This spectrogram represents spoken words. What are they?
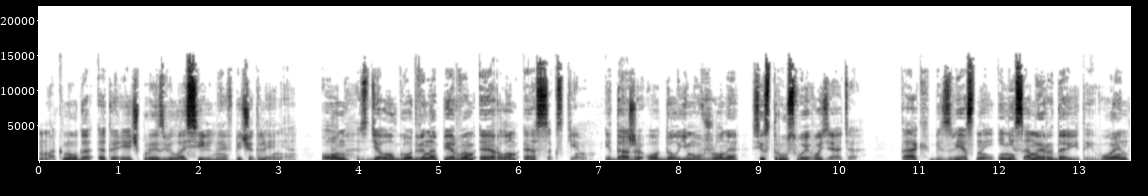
На Кнуда эта речь произвела сильное впечатление. Он сделал Годвина первым эрлом Эссекским и даже отдал ему в жены сестру своего зятя. Так безвестный и не самый родовитый воин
